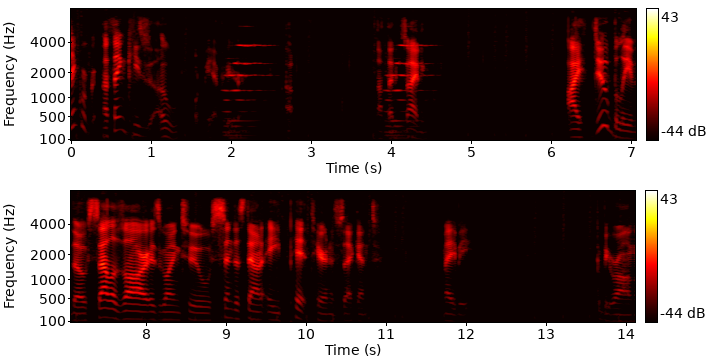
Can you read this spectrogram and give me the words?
think we're. I think he's. Oh, what do we have here? Oh, not that exciting. I do believe, though, Salazar is going to send us down a pit here in a second. Maybe. Could be wrong.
